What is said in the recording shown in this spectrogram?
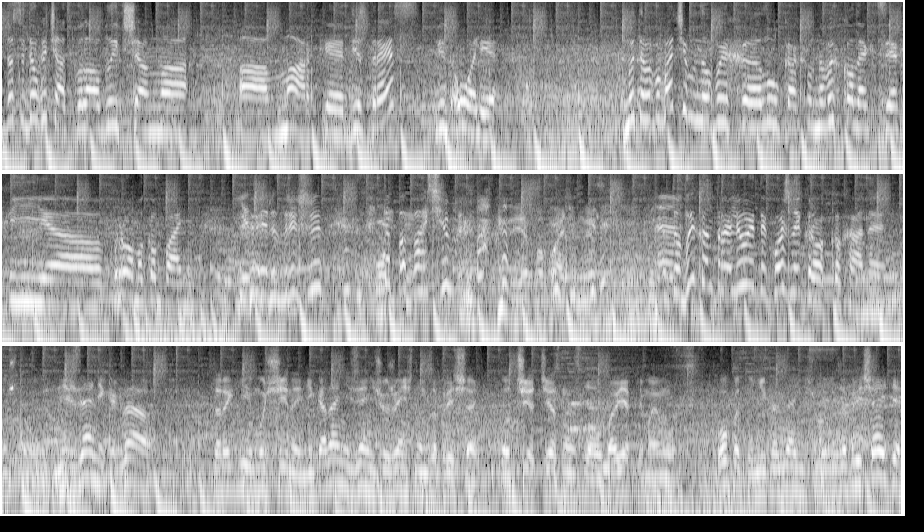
досить довгий час була обличчям а, а, марки Діздрес від Олі. Ми тебе побачимо в нових е, луках, в нових колекціях і е, промо-компаній. Если разрешит, то побачим. Я побачу. но я шучу. Тобто ви контролюєте кожний крок, коханий. Ну что, нельзя никогда, дорогие мужчины, никогда нельзя ничего женщинам запрещать. Вот че- честное слово, поверьте моему опыту, никогда ничего не запрещайте,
